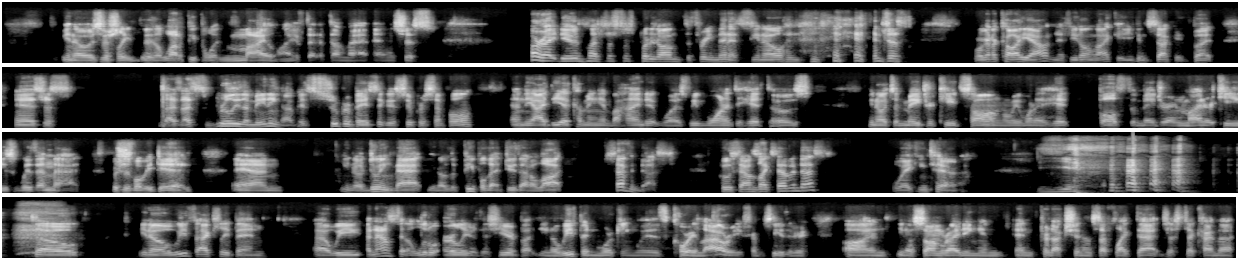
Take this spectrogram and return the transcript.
you know, especially there's a lot of people in my life that have done that, and it's just all right, dude, let's, let's just put it on to three minutes, you know, and, and just, we're going to call you out. And if you don't like it, you can suck it. But it's just, that's, that's really the meaning of it. It's super basic. It's super simple. And the idea coming in behind it was we wanted to hit those, you know, it's a major keyed song and we want to hit both the major and minor keys within that, which is what we did. And, you know, doing that, you know, the people that do that a lot, Sevendust. Who sounds like Sevendust? Waking Terra. Yeah. so, you know, we've actually been uh, we announced it a little earlier this year, but you know, we've been working with Corey Lowery from Seether on you know songwriting and and production and stuff like that, just to kind of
